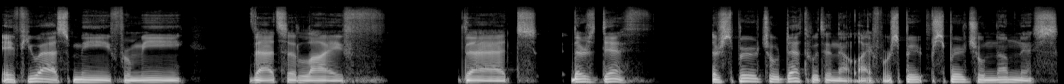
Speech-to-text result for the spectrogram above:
if you ask me, for me, that's a life that there's death. There's spiritual death within that life, or spir- spiritual numbness.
